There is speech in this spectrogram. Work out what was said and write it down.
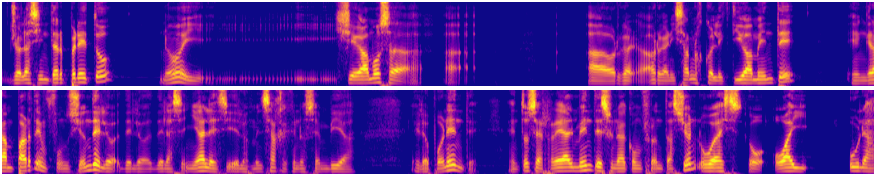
yo las interpreto, ¿no? Y, llegamos a, a organizarnos colectivamente en gran parte en función de, lo, de, las señales y de los mensajes que nos envía el oponente. Entonces, ¿realmente es una confrontación o, es, o, hay una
